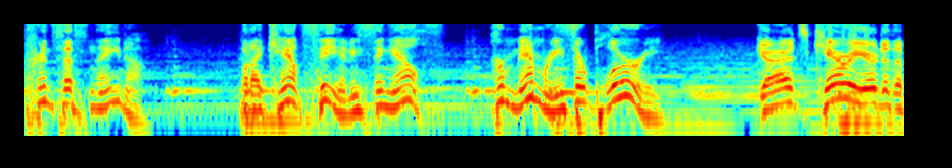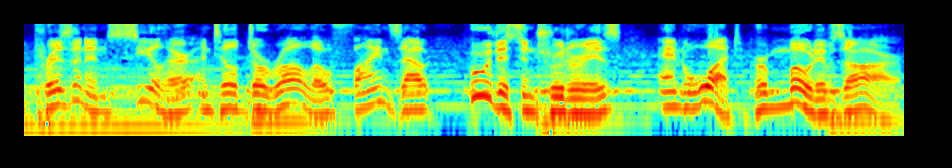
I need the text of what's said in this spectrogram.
Princess Naeena. But I can't see anything else. Her memories are blurry. Guards carry her to the prison and seal her until Doralo finds out who this intruder is and what her motives are.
